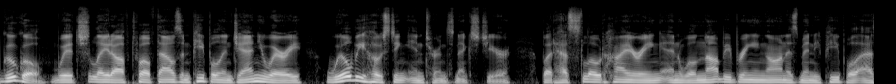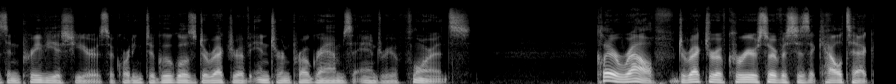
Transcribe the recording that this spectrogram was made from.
Google, which laid off 12,000 people in January, will be hosting interns next year, but has slowed hiring and will not be bringing on as many people as in previous years, according to Google's Director of Intern Programs, Andrea Florence. Claire Ralph, Director of Career Services at Caltech,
